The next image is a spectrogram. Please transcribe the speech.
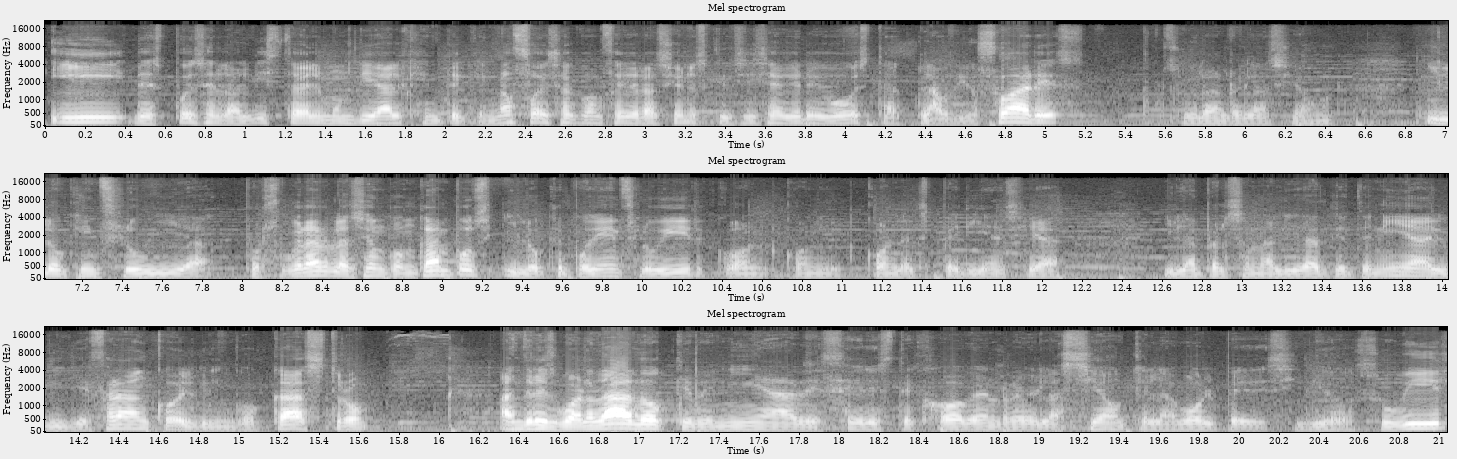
Y después en la lista del Mundial, gente que no fue a esa confederación, es que sí se agregó, está Claudio Suárez, por su gran relación y lo que influía, por su gran relación con Campos y lo que podía influir con, con, la experiencia y la personalidad que tenía, el Guille Franco, el Gringo Castro, Andrés Guardado, que venía de ser este joven revelación que la Volpe decidió subir,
